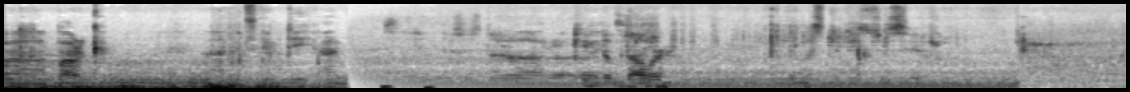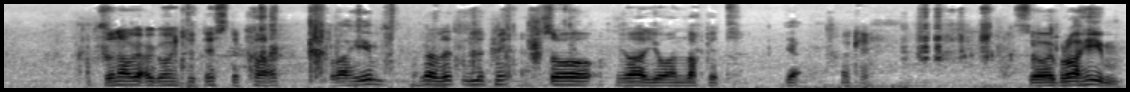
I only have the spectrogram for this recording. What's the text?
uh, park and it's empty and This is the Kingdom Tower. And the masjid is just here. So now we are going to test the car. Ibrahim No, let, let me. So yeah, you unlock it. Yeah. Okay. So Ibrahim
